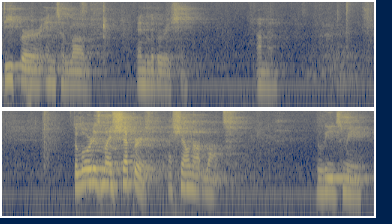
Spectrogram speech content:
deeper into love and liberation. Amen. The Lord is my shepherd, I shall not want. He leads me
